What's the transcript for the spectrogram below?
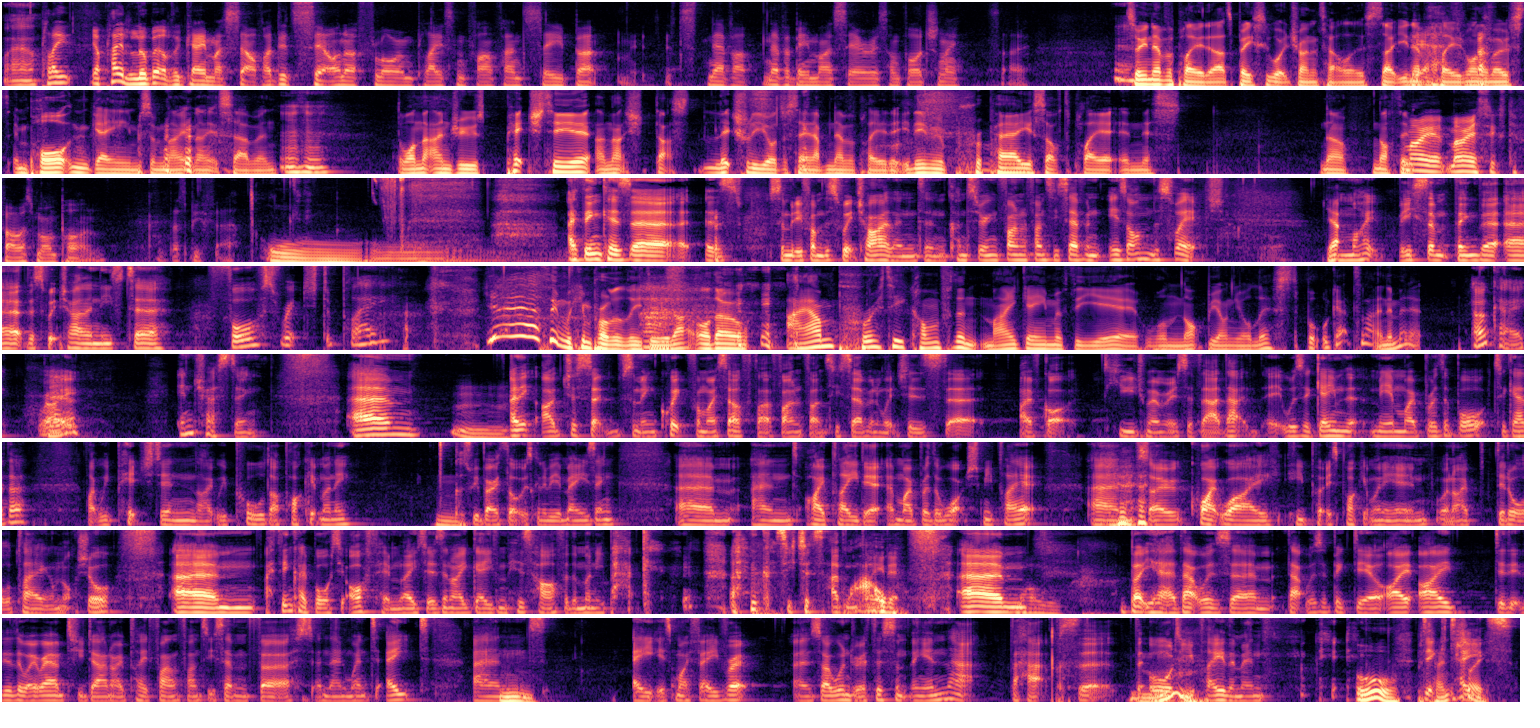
Wow. Played, I played a little bit of the game myself. I did sit on a floor and play some Final Fantasy, but it's never never been my series, unfortunately. So So you never played it. That's basically what you're trying to tell us that you never Yeah. played one of the most important games of 1997. Mm-hmm. The one that Andrew's pitched to you, and that's that's literally you're just saying I've never played it. You didn't even prepare yourself to play it in this. No, nothing. Mario Mario 64 was more important. Let's be fair. Ooh. I think as a as somebody from the Switch Island and considering Final Fantasy VII is on the Switch, Yep. might be something that uh, the Switch Island needs to force Rich to play? Yeah, I think we can probably do that. Although I am pretty confident my game of the year will not be on your list, but we'll get to that in a minute. Okay, right. Yeah. Interesting. Um, Hmm. I think I'll just said something quick for myself about Final Fantasy VII, which is that I've got huge memories of that. That it was a game that me and my brother bought together. Like we pitched in, like we pooled our pocket money Hmm. because we both thought it was going to be amazing. Um, and I played it, and my brother watched me play it. Um, so quite why he put his pocket money in when I did all the playing, I'm not sure. Um, I think I bought it off him later, and I gave him his half of the money back because he just hadn't played it. Um, but yeah, that was um, that was a big deal. I, I did it the other way around to you, Dan. I played Final Fantasy VII first, and then went to eight, and Mm. eight is my favorite. And so I wonder if there's something in that, perhaps that the order you play them in Oh, potentially. dictates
